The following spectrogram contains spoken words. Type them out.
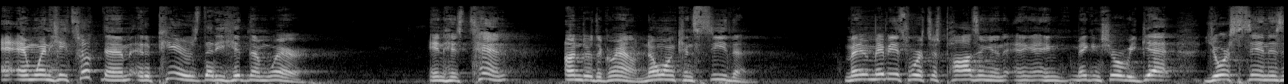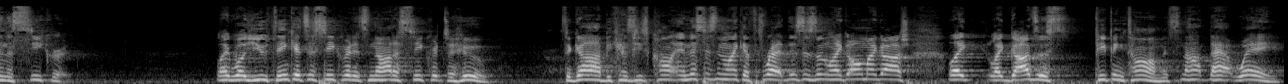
And, when he took them, it appears that he hid them where? In his tent under the ground. No one can see them. Maybe, maybe it's worth just pausing and, and, and making sure we get your sin isn't a secret. Like, well, you think it's a secret. It's not a secret to who? To God, because He's calling. And this isn't like a threat. This isn't like, oh my gosh, like, like God's a peeping Tom. It's not that way.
